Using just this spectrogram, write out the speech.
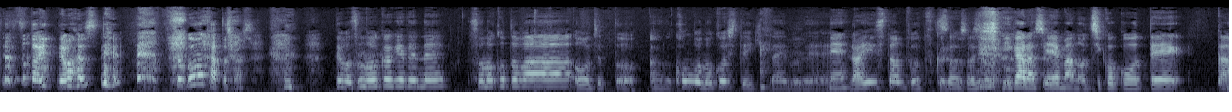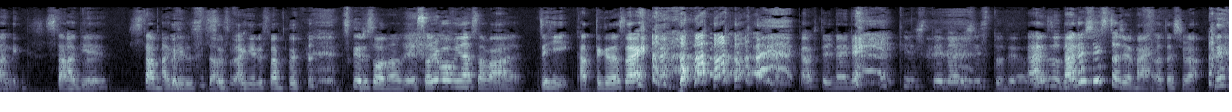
てずっと言ってまして そこもカットしました。でもそのおかげでねその言葉をちょっとあの今後残していきたいので、ね。LINE スタンプを作るそうそうことにそう。五十嵐エマの自己肯定かなんでスタンプあげスタンプ？あげるスタンプ。そうそうあげるスタンプ。作るそうなのでそれも皆様、はい。ぜひ買ってください 買う人いないね。決してナルシストではあそうナルシストじゃない私は。ね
